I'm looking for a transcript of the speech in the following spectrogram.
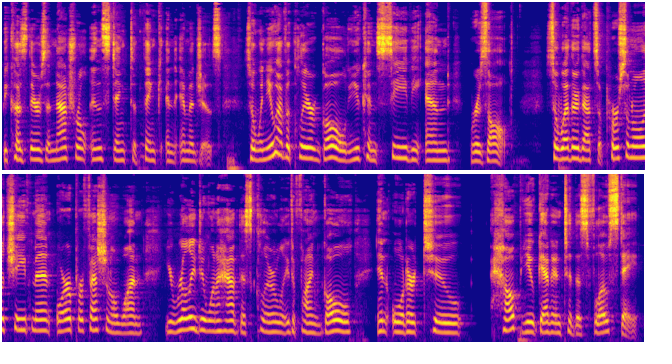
because there's a natural instinct to think in images. So when you have a clear goal, you can see the end result. So whether that's a personal achievement or a professional one, you really do want to have this clearly defined goal in order to help you get into this flow state.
